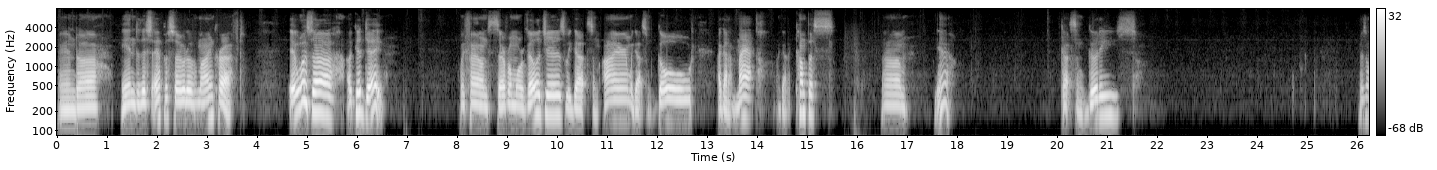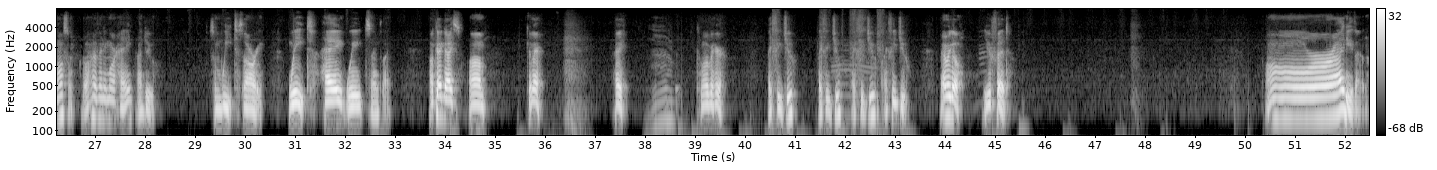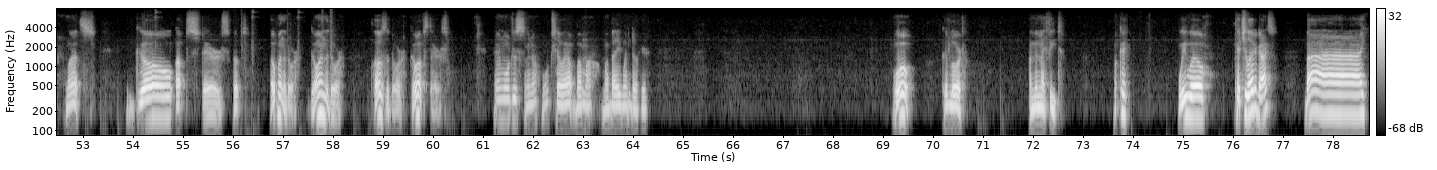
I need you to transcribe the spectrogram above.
and uh, end this episode of Minecraft. It was uh, a good day. We found several more villages. We got some iron. We got some gold. I got a map. I got a compass. Um, yeah. Got some goodies. It was awesome. Do I have any more hay? I do. Some wheat, sorry. Wheat, hay, wheat, same thing. Okay, guys, um, come here. Hey, come over here. I feed you, I feed you, I feed you, I feed you. There we go. You're fed. Alright. Alrighty then. Let's go upstairs. Oops. Open the door. Go in the door. Close the door. Go upstairs. And we'll just, you know, we'll chill out by my, my bay window here. Whoa. Good lord. I'm in my feet. Okay. We will catch you later, guys. Bye.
